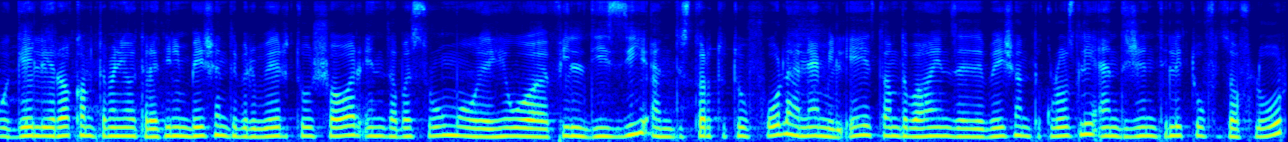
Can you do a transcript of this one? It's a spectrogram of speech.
وجالي رقم تمانية وتلاتين ال patient prepare to shower in the bathroom وهو feel dizzy and start to fall هنعمل إيه؟ stand behind the patient closely and gently to the floor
